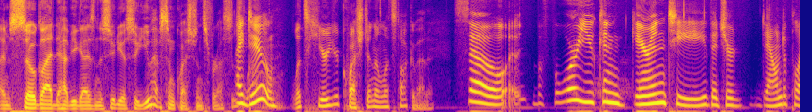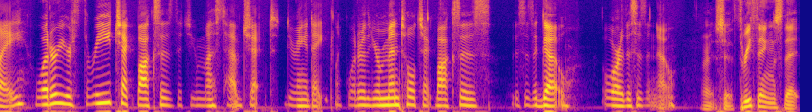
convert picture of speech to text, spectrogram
I'm so glad to have you guys in the studio. So you have some questions for us. As I well. do. Let's hear your question and let's talk about it. So, before you can guarantee that you're down to play, what are your three check boxes that you must have checked during a date? Like, what are your mental check boxes? This is a go, or this is a no. All right. So three things that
